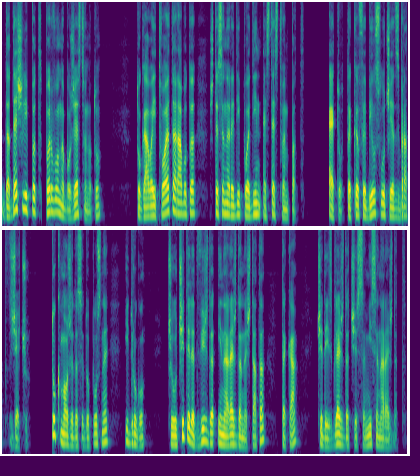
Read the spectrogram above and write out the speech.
Дадеш ли път първо на Божественото, тогава и твоята работа ще се нареди по един естествен път. Ето, такъв е бил случаят с брат Жечо. Тук може да се допусне и друго, че учителят вижда и нарежда нещата така, че да изглежда, че сами се нареждат.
